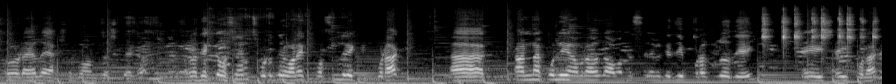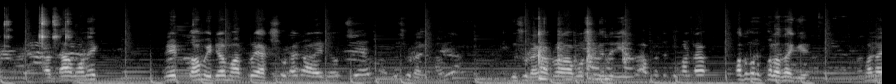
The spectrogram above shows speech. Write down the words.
ছোটটা হলো একশো পঞ্চাশ টাকা। আপনারা দেখতে পাচ্ছেন ছোটদের অনেক পছন্দের একটি প্রোডাক্ট কান্না করলে আমরা হলো আমাদের ছেলেমেয়েকে যে প্রোডাক্টগুলো দেই, সেই সেই প্রোডাক্ট আর দাম অনেক রেট কম, এটা মাত্র একশো টাকা, আর এটা হচ্ছে দুশো টাকা? দুশো টাকা আপনারা অবশ্যই কিন্তু নিয়ে। আপনাদের দোকানটা কতক্ষণ খোলা থাকে? মানে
